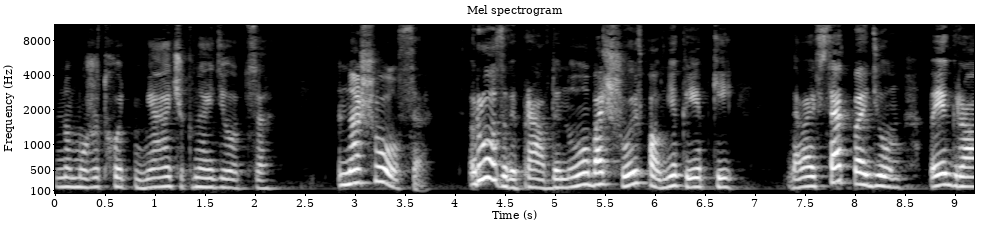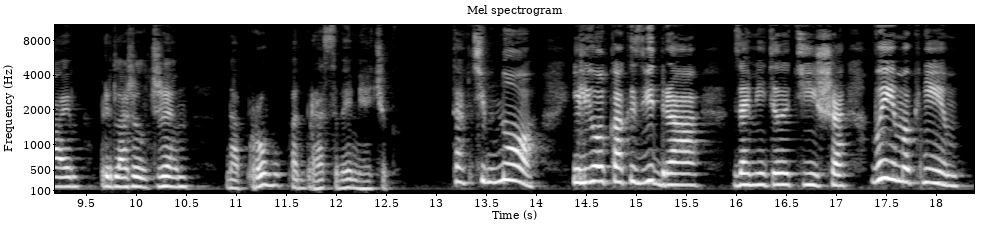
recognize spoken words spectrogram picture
но, может, хоть мячик найдется. Нашелся. Розовый, правда, но большой, вполне крепкий. «Давай в сад пойдем, поиграем», – предложил Джем, на пробу подбрасывая мячик. «Там темно и льет, как из ведра», – заметила Тиша. «Вымокнем».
